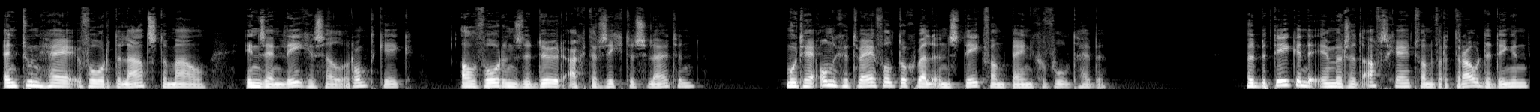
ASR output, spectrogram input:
en toen hij voor de laatste maal in zijn lege cel rondkeek, alvorens de deur achter zich te sluiten, moet hij ongetwijfeld toch wel een steek van pijn gevoeld hebben. Het betekende immers het afscheid van vertrouwde dingen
